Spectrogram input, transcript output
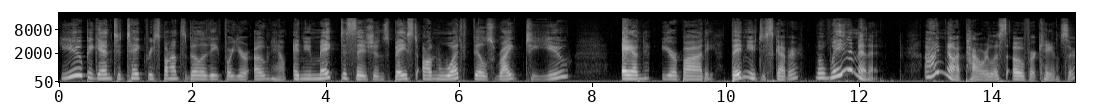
you begin to take responsibility for your own health and you make decisions based on what feels right to you and your body. Then you discover, well, wait a minute. I'm not powerless over cancer.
